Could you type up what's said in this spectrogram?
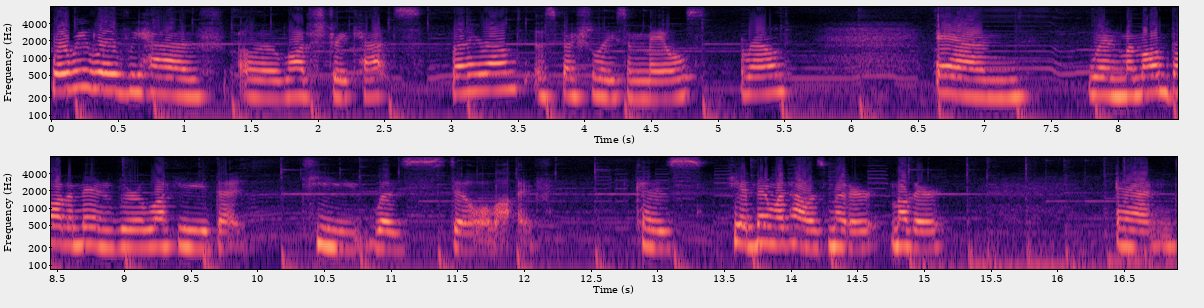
where we live, we have a lot of stray cats running around, especially some males around. And when my mom brought him in, we were lucky that he was still alive. Because he had been without his mother, mother, and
